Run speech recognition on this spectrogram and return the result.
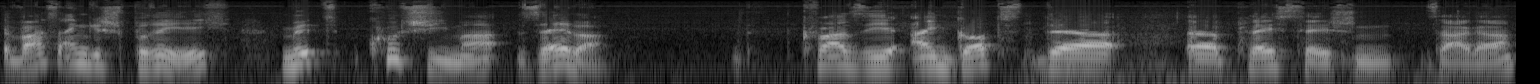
war es ein Gespräch mit Kojima selber. Quasi ein Gott der äh, PlayStation-Saga.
